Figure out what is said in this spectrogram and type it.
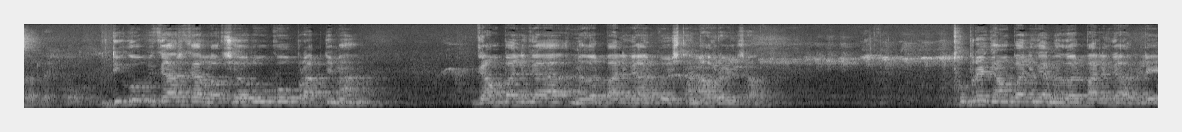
सरलाई? दिगो विकासका लक्ष्यहरूको प्राप्तिमा गाउँपालिका नगरपालिकाहरूको स्थान अग्रणी छ। थुप्रै गाउँपालिका नगरपालिकाहरूले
